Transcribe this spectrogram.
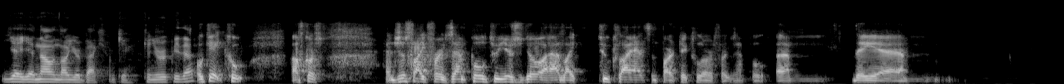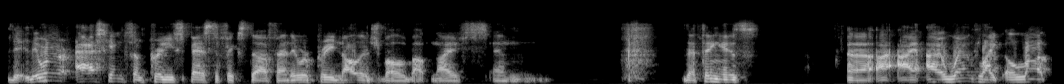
yeah, yeah. Now, now you're back. Okay, can you repeat that? Okay, cool. Of course. And just like for example, two years ago, I had like two clients in particular. For example, um, they, um, they they were asking some pretty specific stuff, and they were pretty knowledgeable about knives. And the thing is, uh, I I went like a lot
